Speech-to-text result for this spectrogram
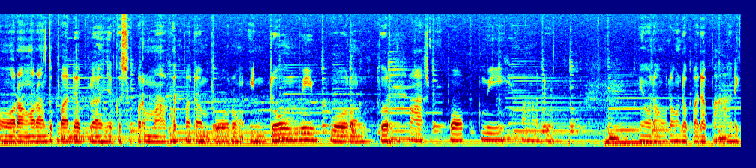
orang-orang tuh pada belanja ke supermarket pada borong indomie borong beras pop mie. Aduh ini orang-orang udah pada panik.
